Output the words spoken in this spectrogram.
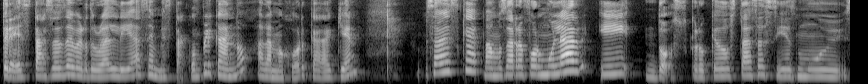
tres tazas de verdura al día, se me está complicando, a lo mejor cada quien. ¿Sabes qué? Vamos a reformular y dos. Creo que dos tazas sí es muy,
